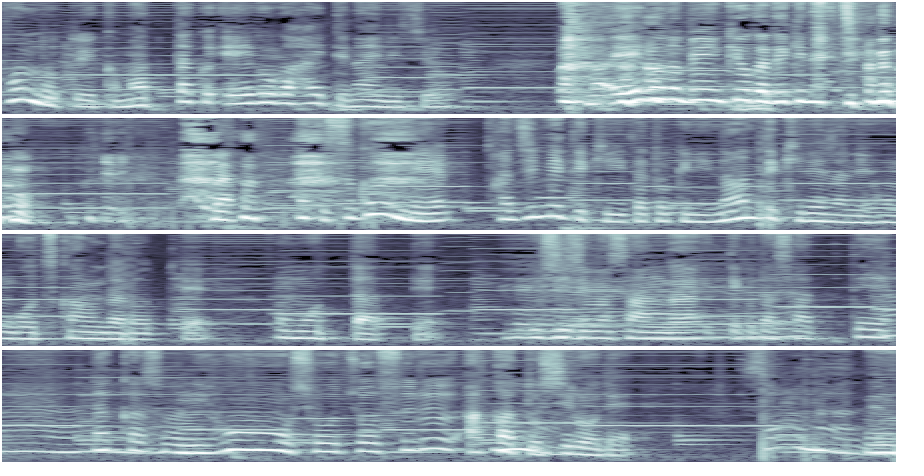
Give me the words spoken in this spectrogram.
とんどというか全く英語が入ってないんですよ、まあ、英語の勉強ができないっていうのも。まあ、なんかすごいね初めて聞いた時になんて綺麗な日本語を使うんだろうって思ったって牛島さんが言ってくださって。だからその日本を象徴する赤と白で。そうなんですね、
